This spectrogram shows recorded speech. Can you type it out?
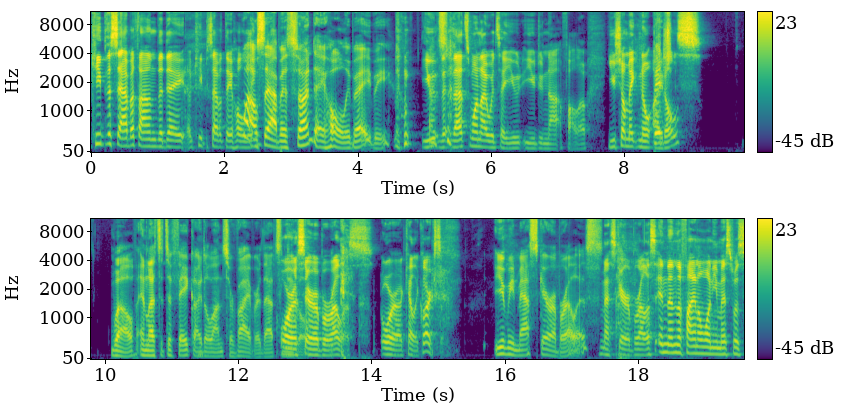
keep the Sabbath on the day. Keep Sabbath day holy. well, Sabbath Sunday, holy baby. you th- that's one I would say you you do not follow. You shall make no idols well, unless it's a fake idol on Survivor, that's or a legal. Sara Bareilles or a Kelly Clarkson. You mean mascara Bareilles? Mascara Bareilles. And then the final one you missed was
